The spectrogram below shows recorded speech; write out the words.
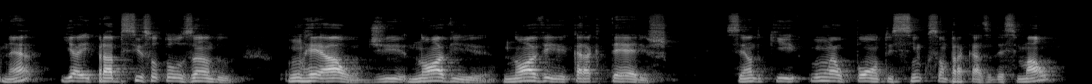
né? e aí para abscissa eu estou usando um real de nove, nove caracteres, sendo que um é o ponto e cinco são para casa decimal.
